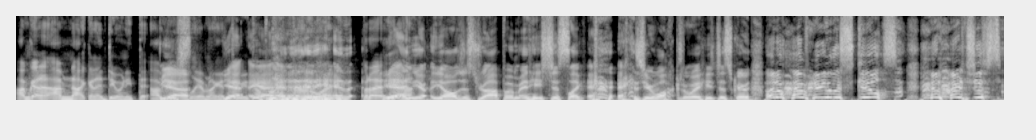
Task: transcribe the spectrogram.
I'm gonna. I'm not gonna do anything. Obviously, I'm not gonna yeah, do anything. Yeah, and, and- and- but I, yeah, yeah, and y- y'all just drop him, and he's just like, as you're walking away, he's just screaming, "I don't have any other skills, and I just,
